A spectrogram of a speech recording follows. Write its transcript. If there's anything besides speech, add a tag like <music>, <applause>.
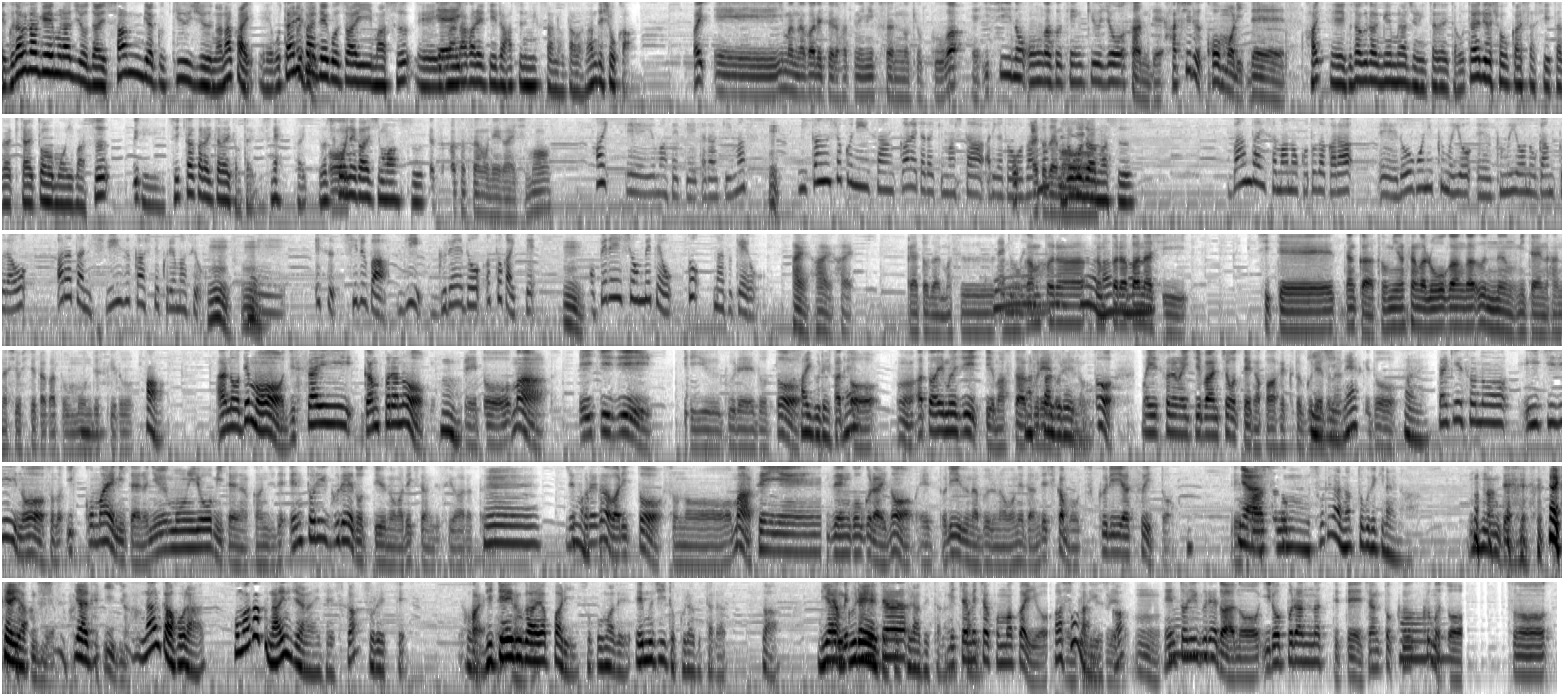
えー、グダグダゲームラジオ第397回、えー、お便り会でございます。はいはい、えー、今流れている初音ミクさんの歌は何でしょうか？はい、えー、今流れてる初音ミクさんの曲は、えー、石井の音楽研究所さんで、走るコウモリです。はい、えー、グダグダゲームラジオにいただいたお便りを紹介させていただきたいと思います。えー、ツイッターからいただいたお便りですね。はい、よろしくお願いします。司さんお願いします。はい、えー、読ませていただきます、うん、みかん職人さんからいただきました。ありがとうございます。ありがとうございます。バンダイ様のことだからえー、老後に組むよ、えー、組む用のガンプラを新たにシリーズ化してくれますよ、うんうん、えー、S シルバー G グレードとか言って、うん、オペレーションメテオと名付けよう。はいはいはい。ありがとうございます。あのガンプラガンプラ話してなんか富谷さんが老眼がうんぬんみたいな話をしてたかと思うんですけど、はあ、あのでも実際ガンプラの、うん、えっ、ー、とまあ HG っていうグレードと、ハイグレード、ね、あと、うん、あと MG っていうマスターグレードっていうのと、まあ、それの一番頂点がパーフェクトグレードなんですけど、ねはい、最近その HG のその1個前みたいな入門用みたいな感じでエントリーグレードっていうのができたんですよ、新たに。で、それが割と、その、まあ、1000円前後ぐらいの、えっと、リーズナブルなお値段で、しかも作りやすいと。いや、うん、それは納得できないな。<laughs> なんで？<laughs> いやいやいや、いや、いいじゃん。なんかほら、細かくないんじゃないですか？それって。はい、ディテールがやっぱりそこまで MG と比べたらさ、リアルグレードと比べたらめちゃめちゃ細かいよ。あ、そうなんですか？うん。エントリーグレードはあの、色プラになってて、ちゃんと組むと、その、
